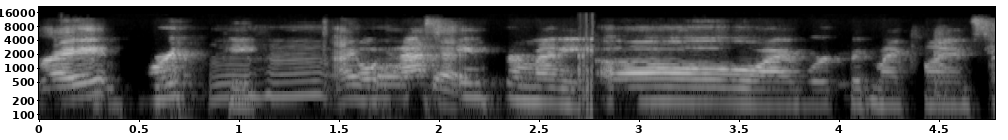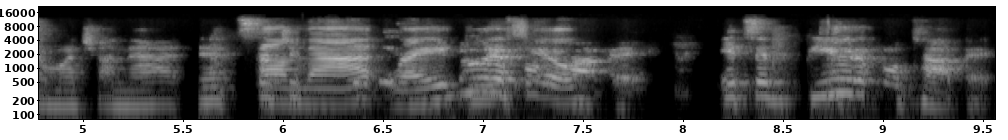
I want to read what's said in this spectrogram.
right? Worth piece. Mm-hmm. I'm oh, asking it. for money. Oh, I work with my clients so much on that. It's such on a, that, right? Beautiful topic. It's a beautiful topic.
